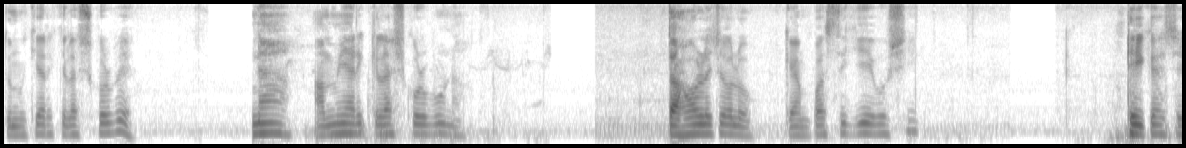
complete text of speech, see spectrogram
তুমি কি আর ক্লাস করবে? না, আমি আর ক্লাস করব না। তাহলে চলো ক্যাম্পাসে গিয়ে বসি। ঠিক আছে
